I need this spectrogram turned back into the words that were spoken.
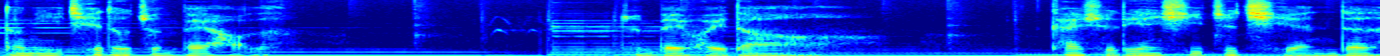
等你一切都准备好了，准备回到开始练习之前的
